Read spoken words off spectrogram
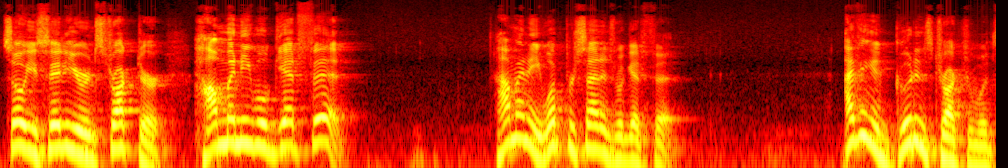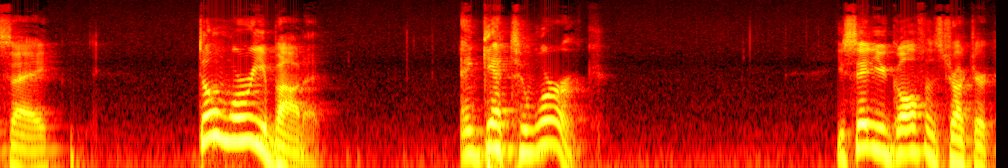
So you say to your instructor, How many will get fit? How many? What percentage will get fit? I think a good instructor would say, Don't worry about it and get to work. You say to your golf instructor,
